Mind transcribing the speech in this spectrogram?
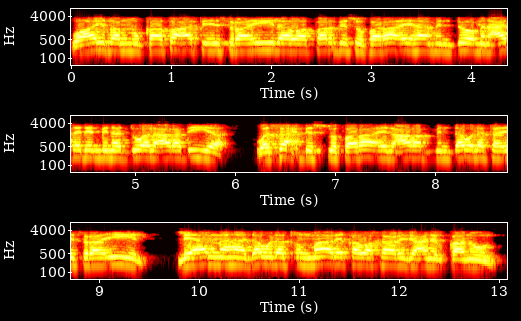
وأيضا مقاطعة إسرائيل وطرد سفرائها من دو من عدد من الدول العربية وسحب السفراء العرب من دولة إسرائيل لأنها دولة مارقة وخارجه عن القانون.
